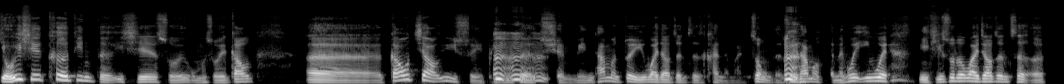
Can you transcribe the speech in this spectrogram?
有一些特定的一些所谓我们所谓高呃高教育水平的选民，他们对于外交政策是看得蛮重的，所以他们可能会因为你提出的外交政策而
